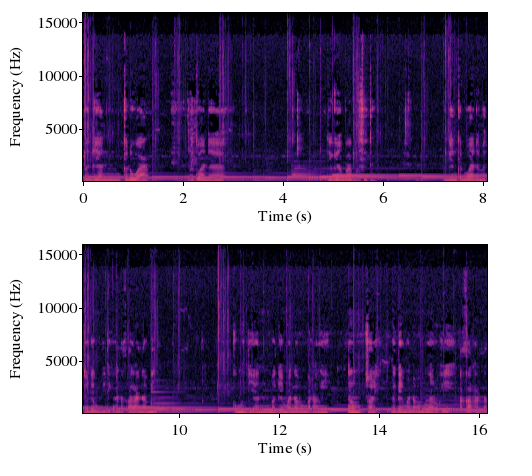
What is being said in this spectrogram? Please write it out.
Bagian kedua itu ada tiga bab di situ Bagian kedua ada metode mendidik anak ala Nabi. Kemudian bagaimana memerangi eh, sorry, bagaimana memengaruhi akal anak.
